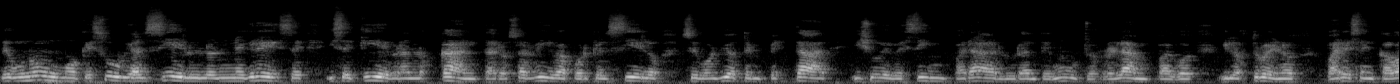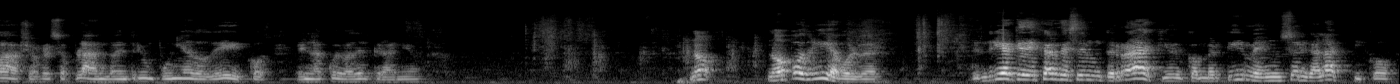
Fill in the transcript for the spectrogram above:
de un humo que sube al cielo y lo ennegrece y se quiebran los cántaros arriba porque el cielo se volvió tempestad y llueve sin parar durante muchos relámpagos y los truenos parecen caballos resoplando entre un puñado de ecos en la cueva del cráneo. No, no podría volver. Tendría que dejar de ser un terráqueo y convertirme en un ser galáctico,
